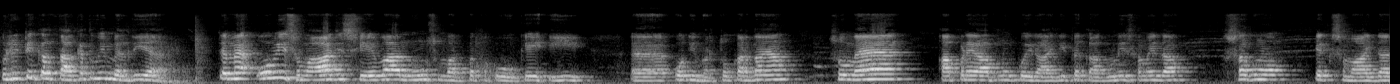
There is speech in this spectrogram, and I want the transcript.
ਪੋਲੀਟੀਕਲ ਤਾਕਤ ਵੀ ਮਿਲਦੀ ਹੈ ਤੇ ਮੈਂ ਉਹ ਵੀ ਸਮਾਜ ਸੇਵਾ ਨੂੰ ਸਮਰਪਿਤ ਹੋ ਕੇ ਹੀ ਉਹਦੀ ਵਰਤੋਂ ਕਰਦਾ ਆ ਸੋ ਮੈਂ ਆਪਣੇ ਆਪ ਨੂੰ ਕੋਈ ਰਾਜਨੀਤਿਕ ਆਗੂ ਨਹੀਂ ਸਮਝਦਾ। ਸਗੋਂ ਇੱਕ ਸਮਾਜ ਦਾ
